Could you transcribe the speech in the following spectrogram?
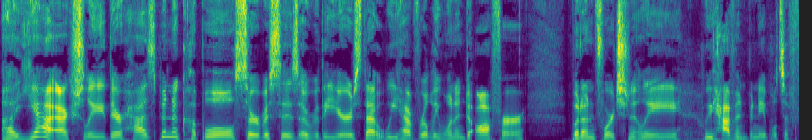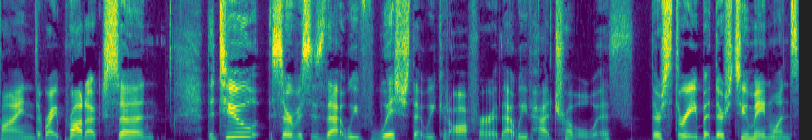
Uh, yeah, actually, there has been a couple services over the years that we have really wanted to offer, but unfortunately, we haven't been able to find the right product. So, the two services that we've wished that we could offer that we've had trouble with. There's three, but there's two main ones.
